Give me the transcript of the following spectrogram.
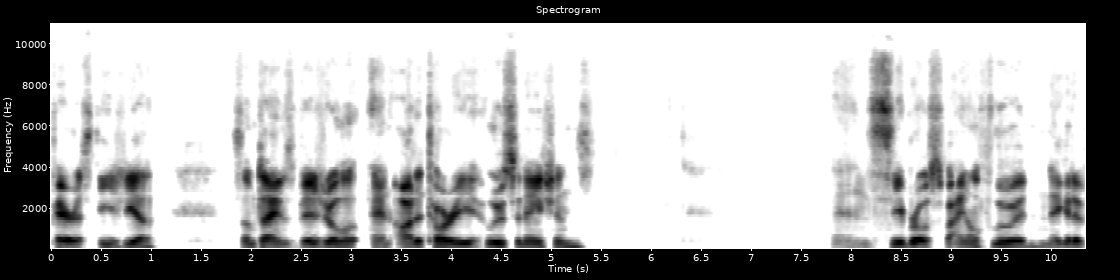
paresthesia, sometimes visual and auditory hallucinations, and cerebrospinal fluid negative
